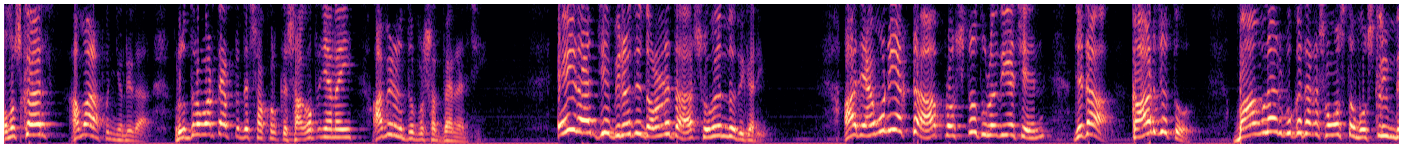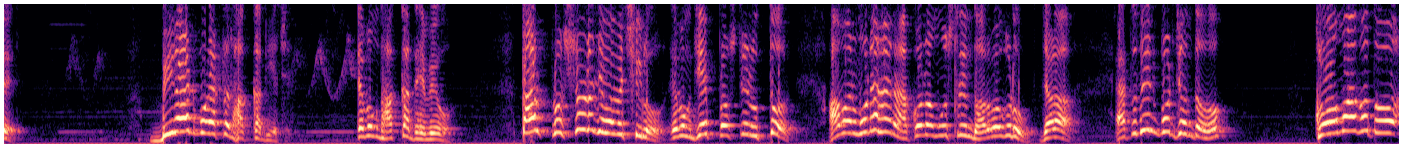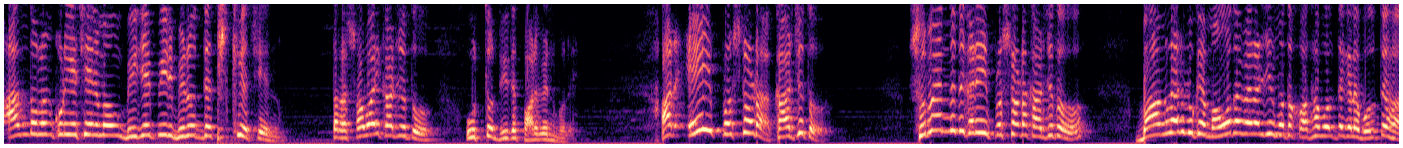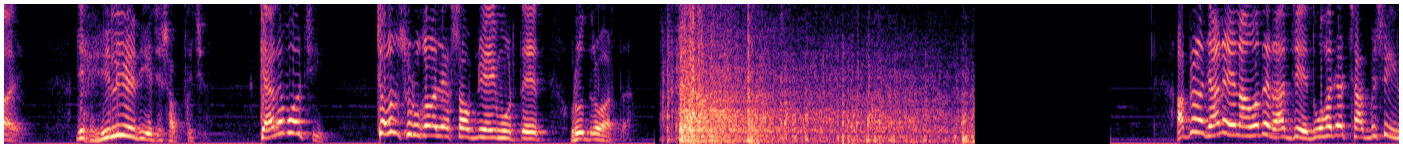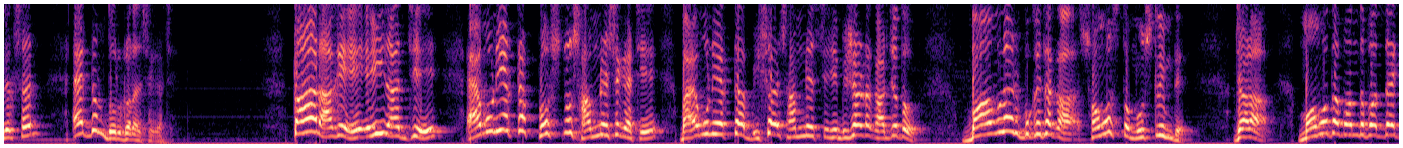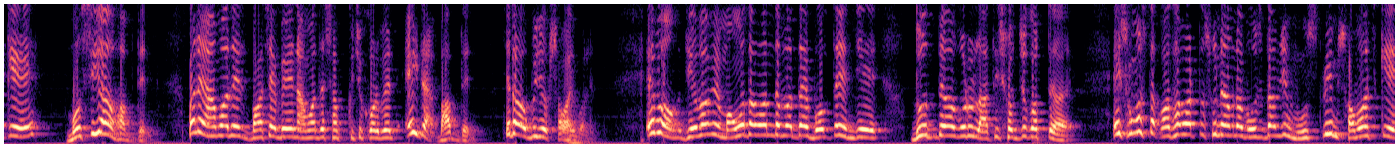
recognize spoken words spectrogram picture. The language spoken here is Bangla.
নমস্কার, আমার আপনজনীরা। রুদ্রবার্তায় আপনাদের সকলকে স্বাগত জানাই আমি রুদ্রপ্রসাদ ব্যানার্জি। এই রাজ্যে বিরোধী দলনেতা শুভেন্দু অধিকারী। আজ এমনই একটা প্রশ্ন তুলে দিয়েছেন, যেটা কার্যত বাংলার বুকে থাকা সমস্ত মুসলিমদের বিরাট বড় একটা ধাক্কা দিয়েছে, এবং ধাক্কা দেবেও। তার প্রশ্নটা যেভাবে ছিল, এবং যে প্রশ্নের উত্তর, আমার মনে হয় না কোনো মুসলিম ধর্মগুরু যারা এতদিন পর্যন্ত ক্রমাগত আন্দোলন করিয়েছেন এবং বিজেপির বিরুদ্ধে উস্কিয়েছেন তারা সবাই কার্যত উত্তর দিতে পারবেন বলে। আর এই প্রশ্নটা কার্যত, শুভেন্দু অধিকারী এই প্রশ্নটা কার্যত বাংলার বুকে মমতা ব্যানার্জির মতো কথা বলতে গেলে বলতে হয় যে হিলিয়ে দিয়েছে সব কিছু কেন বলছি? চলুন শুরু করা যাক সব নিয়ে এই মুহূর্তের রুদ্রবার্তা। আপনারা জানেন আমাদের রাজ্যে দু হাজার ছাব্বিশে ইলেকশন একদম দোরগড়া এসে গেছে। তার আগে এই রাজ্যে এমনই একটা প্রশ্ন সামনে এসে গেছে বা এমনই একটা বিষয় সামনে এসেছে, যে বিষয়টা কার্যত বাংলার বুকে থাকা সমস্ত মুসলিমদের, যারা মমতা বন্দ্যোপাধ্যায়কে মসিয়া ভাবতেন মানে আমাদের বাঁচাবেন, আমাদের সব কিছু করবেন, এইটা ভাবতেন, যেটা অভিযোগ সবাই বলেন। এবং যেভাবে মমতা বন্দ্যোপাধ্যায় বলতেন যে দুধ দেওয়া গরু লাথি সহ্য করতে হয় এই সমস্ত কথাবার্তা শুনে আমরা বুঝতাম যে মুসলিম সমাজকে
